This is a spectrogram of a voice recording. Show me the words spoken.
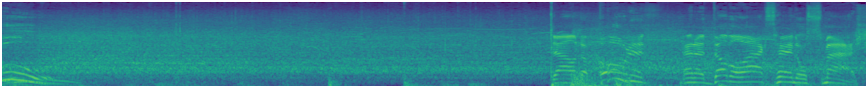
Ooh. Down to opponent and a double axe handle smash.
